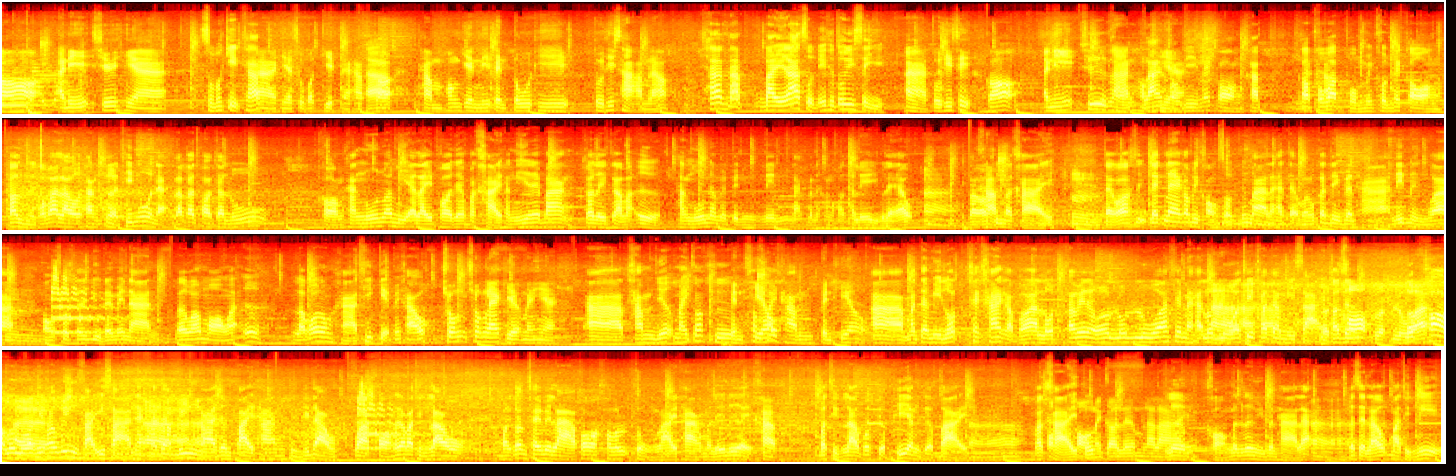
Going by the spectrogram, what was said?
ก็อันนี้ชื่อเฮียสุภกิจครับ อ่าเฮียสุภกิจนะครับครับ ก็ทำห้องเย็นนี้เป็นตู้ที่ตู้ที่ 3 แล้ว ถ้านับใบล่าสุดนี่คือตู้ที่อ่าตู้ที่สี่ก็อันนี้ชื่อร้านของร้านเฮีขย องดีแม่กลองครับนะครับก็เพราะว่าผมเป็นคนแม่กลอง ก็เหมือนกับว่าเราทางเกิดที่นู่นอะเราก็พอจะรู้ ของทางนู้นว่ามีอะไรพอจะมาขายทางนี้ได้บ้าง ก็เลยกลับว่าเออทางนู้นน่ะมันเป็นเน้นหนักเป็นของของทะเลอยู่แล้ว อ่าเราเอาครับขึ้นมาขาย อืม แต่ว่าแรกๆก็เป็นของสดขึ้นมาแหละฮะแต่ว่ามันก็จะมีปัญหานิดนึงว่าอืม ของสดจะอยู่ได้ไม่นานแล้วว่ามองว่าเออเราก็ต้องหาที่เก็บให้เขาช่วงช่วงแรกเยอะไหมเฮีย อ่าทำเยอะไหมก็คือเป็นเที่ยวค่อยๆทำเป็นเที่ยว อ่ามันจะมีรถคล้ายๆกับว่ารถเขาเรียกว่ารถรถรั้วใช่ไหมฮะรถรั้วอ่าที่เขาจะมีสายรถเขาจะคอกรถรั้วรถคอกรถรั้วเออที่เขาวิ่งสายอีสานเนี่ยอ่า เขาจะวิ่งมาจนปลายทางถึงที่เรากว่าของเขาจะมาถึงเรา มันก็ใช้เวลาเพราะว่าเขาส่งลายทางมาเรื่อยครับๆ มาถึงเราก็เกือบเที่ยงเกือบบ่าย อ่มาขายของปุ๊บ มันก็เริ่มละลาย เริ่มของก็เริ่มมีปัญหาแล้วอ่าแล้วเสร็จแล้วมาถึงนี่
